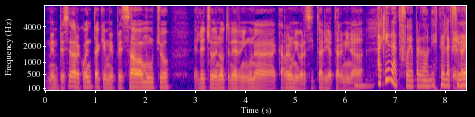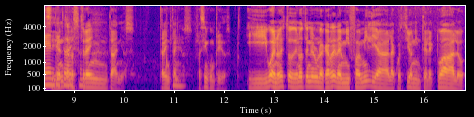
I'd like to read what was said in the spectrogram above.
me empecé a dar cuenta que me pesaba mucho el hecho de no tener ninguna carrera universitaria terminada. ¿A qué edad fue, perdón, este el accidente, y accidente todo a los eso? 30 años. 30 Claro. años, recién cumplidos. Y bueno, esto de no tener una carrera en mi familia, la cuestión intelectual o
